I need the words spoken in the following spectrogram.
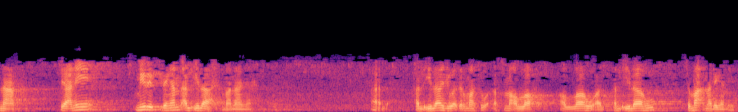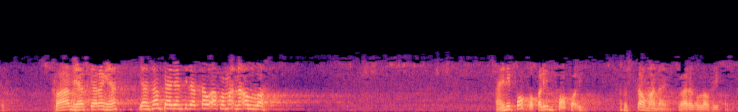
Nah, yakni mirip dengan al-ilah maknanya. Al-ilah juga termasuk asma Allah. Allahu al-ilahu semakna dengan itu. Faham ya sekarang ya? Jangan sampai ada yang tidak tahu apa makna Allah. Nah ini pokok, paling pokok ini. Harus tahu mana. Barakallahu fikum.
